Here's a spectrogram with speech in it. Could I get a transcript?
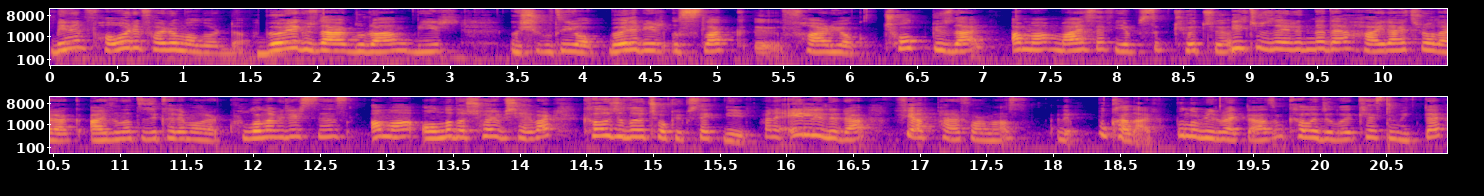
benim favori farım olurdu. Böyle güzel duran bir ışıltı yok. Böyle bir ıslak e, far yok. Çok güzel ama maalesef yapısı kötü. Cilt üzerinde de highlighter olarak, aydınlatıcı kalem olarak kullanabilirsiniz ama onda da şöyle bir şey var. Kalıcılığı çok yüksek değil. Hani 50 lira fiyat performans Hani bu kadar. Bunu bilmek lazım. Kalıcılığı kesinlikle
